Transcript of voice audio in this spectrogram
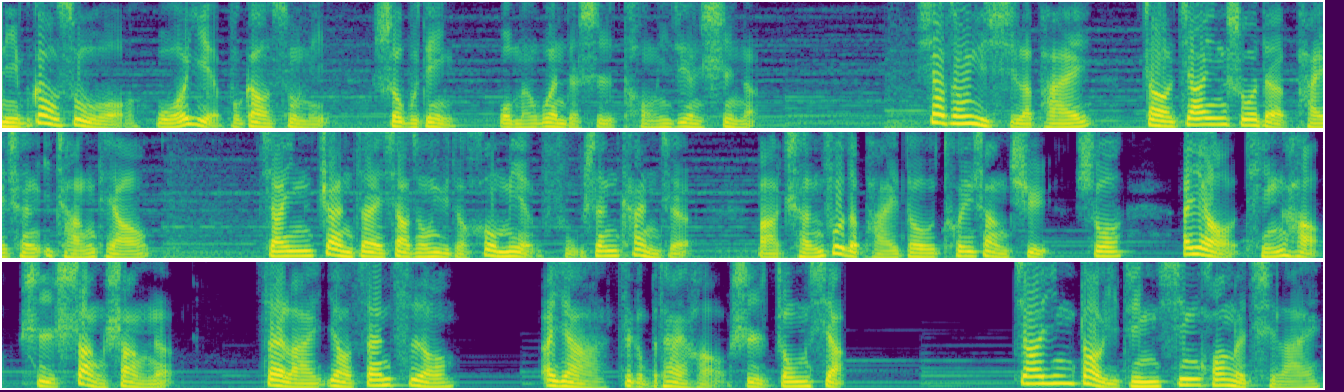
你不告诉我，我也不告诉你，说不定我们问的是同一件事呢。夏宗玉洗了牌，照佳音说的排成一长条。佳音站在夏宗玉的后面，俯身看着，把陈父的牌都推上去，说：“哎呦，挺好，是上上呢。再来要三次哦。哎呀，这个不太好，是中下。”佳音倒已经心慌了起来，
